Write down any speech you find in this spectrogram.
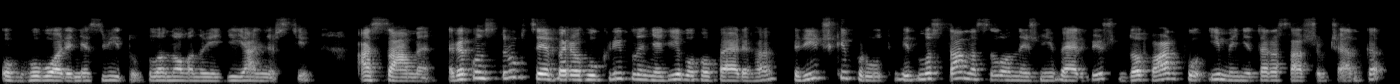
обговорення звіту планованої діяльності, а саме реконструкція берегу кріплення лівого берега річки Прут від моста на село Нижній Вербіж до парку імені Тараса Шевченка в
